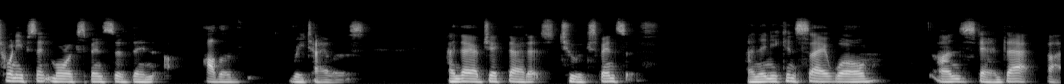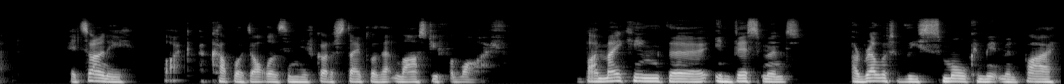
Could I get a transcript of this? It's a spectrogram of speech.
20% more expensive than other retailers and they object that it's too expensive. And then you can say, well, I understand that, but it's only like a couple of dollars and you've got a stapler that lasts you for life. By making the investment a relatively small commitment, by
